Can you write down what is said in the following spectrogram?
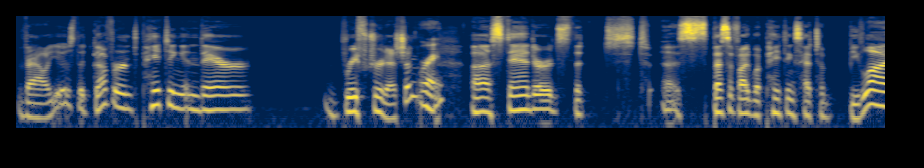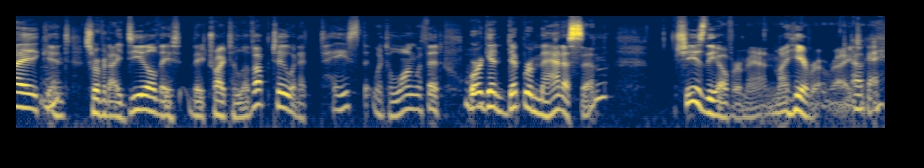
values that governed painting in their brief tradition Right. uh, standards that uh, specified what paintings had to be like and sort of an ideal they, they tried to live up to and a taste that went along with it. Or again, Deborah Madison. She is the overman, my hero, right? Okay.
